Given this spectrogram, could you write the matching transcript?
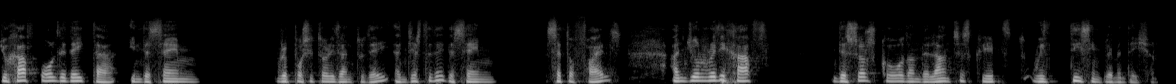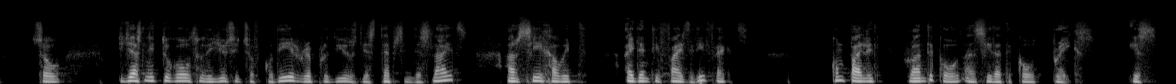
you have all the data in the same repository than today and yesterday, the same set of files, and you already have the source code and the launch scripts with this implementation. So you just need to go through the usage of Codee, reproduce the steps in the slides, and see how it identifies the defects, compile it, run the code, and see that the code breaks, is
